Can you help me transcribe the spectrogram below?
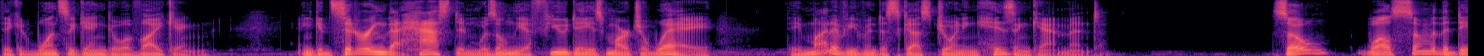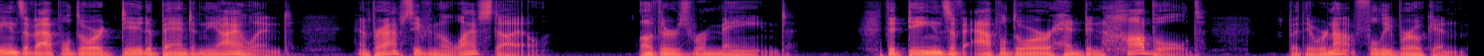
they could once again go a Viking. And considering that Haston was only a few days' march away, they might have even discussed joining his encampment. So, while some of the Danes of Appledore did abandon the island, and perhaps even the lifestyle, others remained. The Danes of Appledore had been hobbled, but they were not fully broken.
